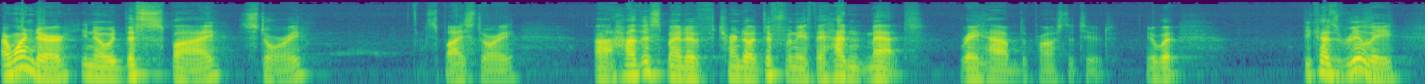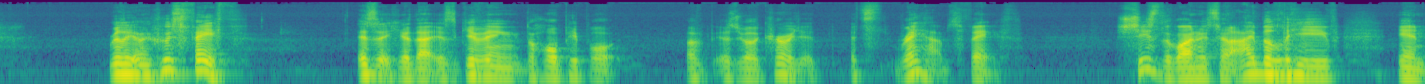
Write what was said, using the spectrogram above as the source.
I wonder, you know, this spy story, spy story, uh, how this might have turned out differently if they hadn't met Rahab the prostitute. You know, but, because really, really, I mean, whose faith is it here that is giving the whole people of Israel courage? It, it's Rahab's faith. She's the one who said, I believe in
